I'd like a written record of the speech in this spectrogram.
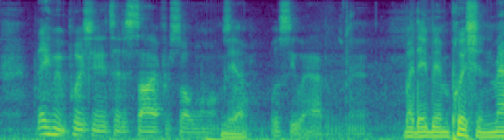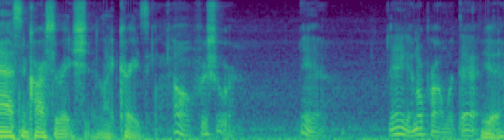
they've been pushing it to the side for so long. So Yeah. we'll see what happens, man. But they've been pushing mass incarceration like crazy. Oh, for sure. Yeah, they ain't got no problem with that. Yeah,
